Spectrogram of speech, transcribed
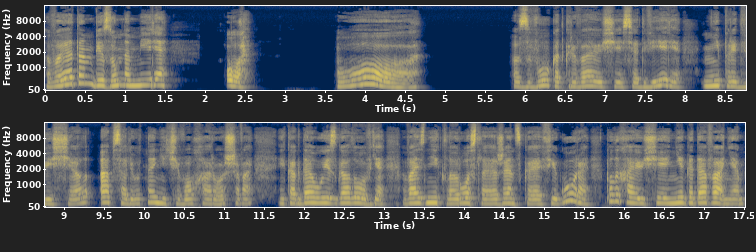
в этом безумном мире. О! О! Звук открывающейся двери не предвещал абсолютно ничего хорошего, и когда у изголовья возникла рослая женская фигура, полыхающая негодованием,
